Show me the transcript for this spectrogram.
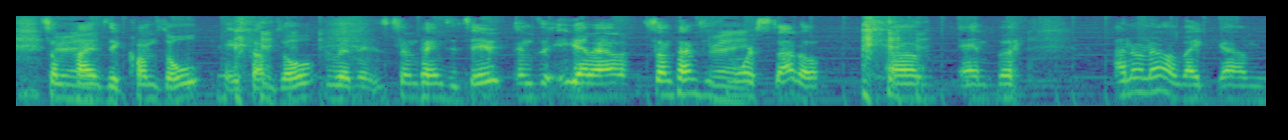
Sometimes it comes out. It comes out. But it- sometimes it's out, and you know, sometimes it's Right. more subtle. Um, and but I don't know, like um,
